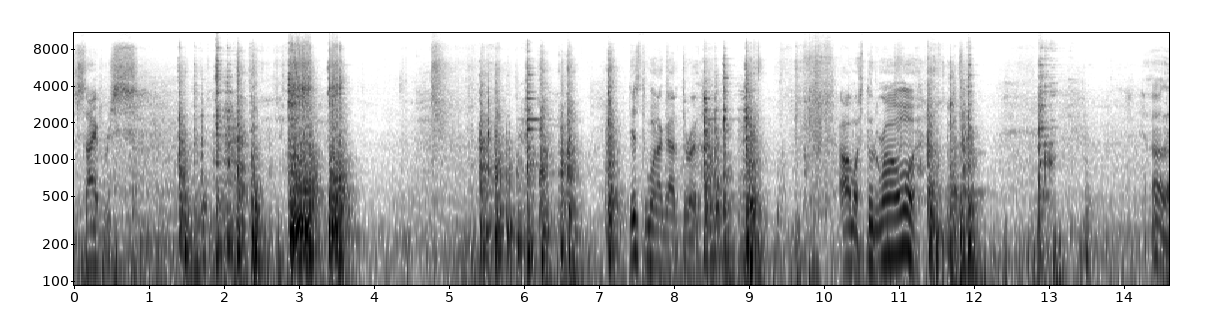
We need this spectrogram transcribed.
Cypress. This is the one I gotta throw. I almost threw the wrong one. I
